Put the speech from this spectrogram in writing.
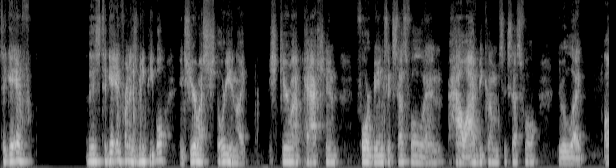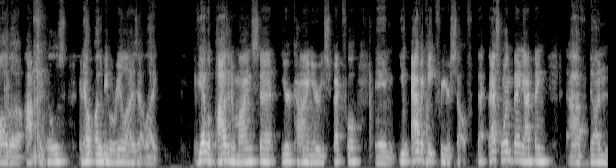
to get in is to get in front of as many people and share my story and like share my passion for being successful and how I've become successful through like all the obstacles and help other people realize that like if you have a positive mindset, you're kind, you're respectful, and you advocate for yourself. That that's one thing I think I've done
